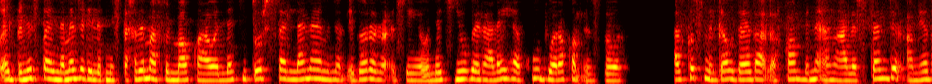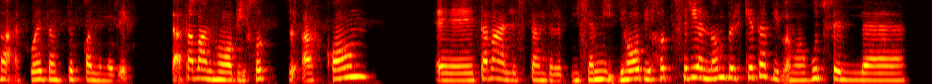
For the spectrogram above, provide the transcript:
سؤال بالنسبة للنماذج اللي بنستخدمها في الموقع والتي ترسل لنا من الإدارة الرئيسية والتي يوجد عليها كود ورقم إصدار. هل قسم الجودة يضع الأرقام بناء على standard أم يضع أكوادا طبقا لمزاجه؟ لا طبعا هو بيحط أرقام آه تبع ال standard بيسميه هو بيحط serial number كده بيبقى موجود في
